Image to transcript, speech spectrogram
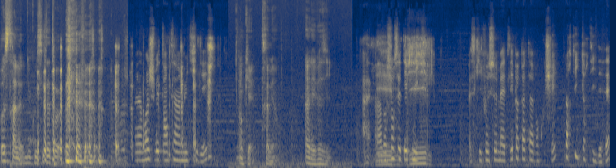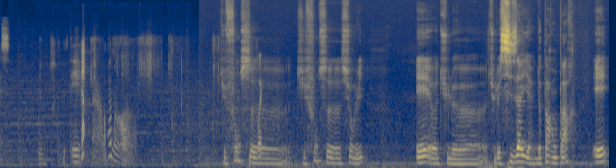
Austral, du coup, c'est à toi. Euh, moi, je vais tenter un mutilé. ok, très bien. Allez, vas-y. Attention, c'est technique. Parce qu'il faut se mettre les papates avant coucher, tortille, tortille des fesses. Et Tu fonces, euh, Ouais. tu fonces euh, sur lui et tu, le, tu le cisailles de part en part. Et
